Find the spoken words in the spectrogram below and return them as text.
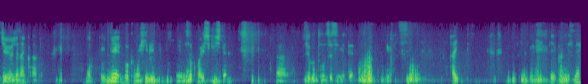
重要じゃないかなと思っていて、僕も日々そこは意識して、あの仕事を進めています。はい。っていう感じですね。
